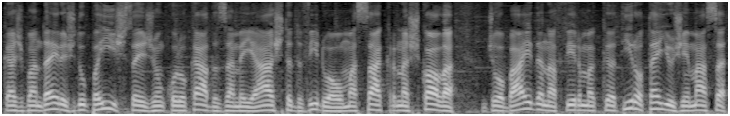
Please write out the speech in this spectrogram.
que as bandeiras do país sejam colocadas à meia asta devido ao massacre na escola. Joe Biden afirma que tiroteios em massa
